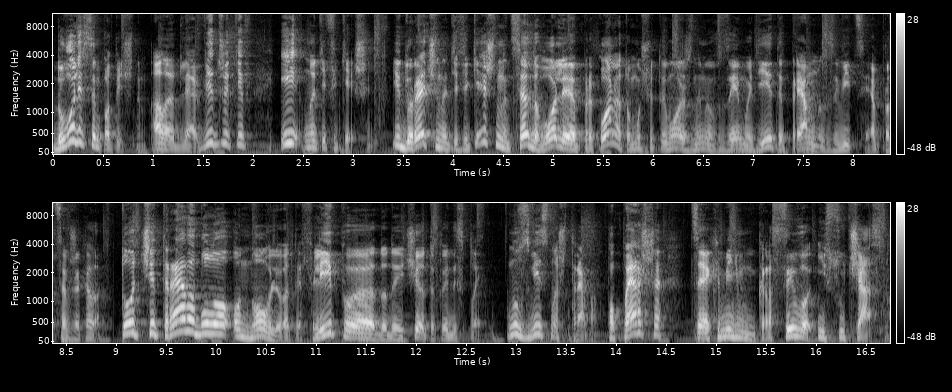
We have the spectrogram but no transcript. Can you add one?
доволі симпатичним, але для віджитів і notification. І до речі, notification це доволі прикольно, тому що ти можеш з ними взаємодіяти прямо звідси. Я про це вже казав. То чи треба було оновлювати фліп, е, додаючи отакий дисплей? Ну, звісно ж, треба. По-перше, це як мінімум красиво і сучасно.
